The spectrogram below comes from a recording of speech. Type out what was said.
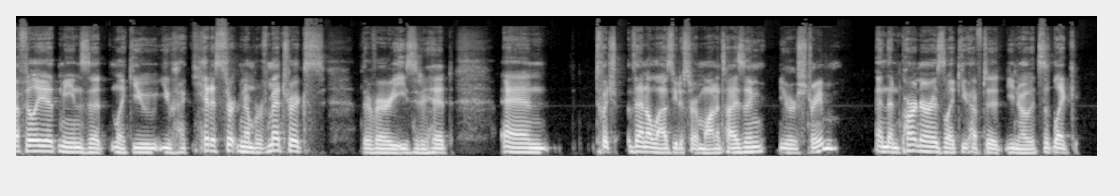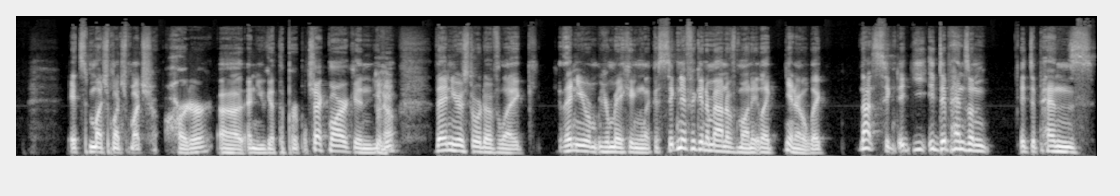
Affiliate means that like you you hit a certain number of metrics. They're very easy to hit, and Twitch then allows you to start monetizing your stream. And then partner is like you have to you know it's like it's much much much harder, uh, and you get the purple check mark, and you know then you're sort of like then you're you're making like a significant amount of money. Like you know like not it, depends on it depends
